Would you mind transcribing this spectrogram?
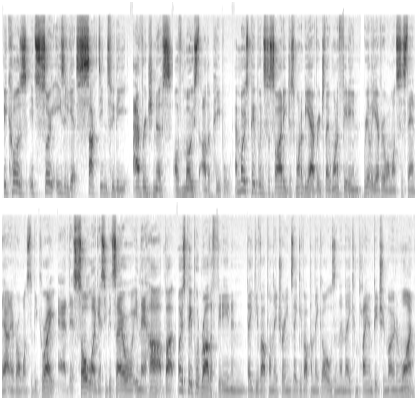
because it's so easy to get sucked into the averageness of most other people. And most people in society just want to be average, they want to fit in. Really, everyone wants to stand out and everyone wants to be great at their soul, I guess you could say, or in their heart. But most people would rather fit in and they give up on their dreams, they give up on their goals, and then they complain and bitch and moan and whine.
